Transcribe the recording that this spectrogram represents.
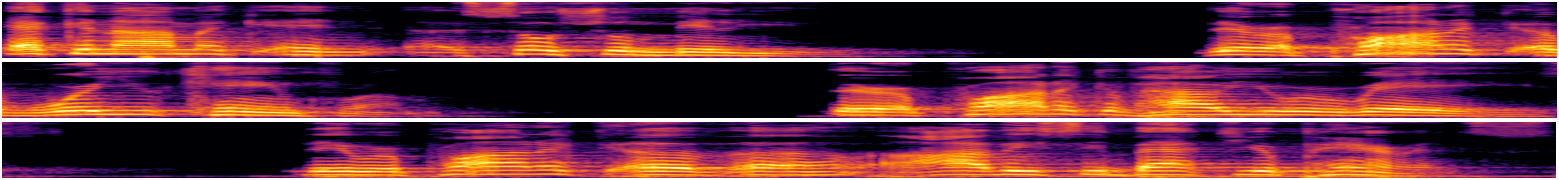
economic and uh, social milieu. They're a product of where you came from. They're a product of how you were raised. They were a product of, uh, obviously, back to your parents.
